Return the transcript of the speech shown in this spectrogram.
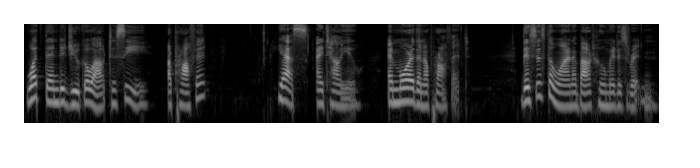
What then did you go out to see? A prophet? Yes, I tell you, and more than a prophet. This is the one about whom it is written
